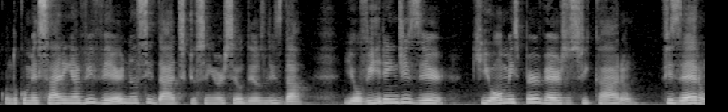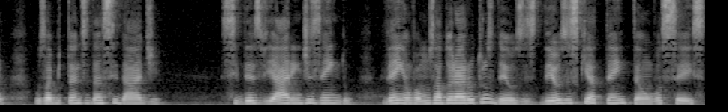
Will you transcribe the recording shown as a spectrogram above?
Quando começarem a viver nas cidades que o Senhor seu Deus lhes dá, e ouvirem dizer que homens perversos ficaram, fizeram os habitantes da cidade se desviarem, dizendo: Venham, vamos adorar outros deuses, deuses que até então vocês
